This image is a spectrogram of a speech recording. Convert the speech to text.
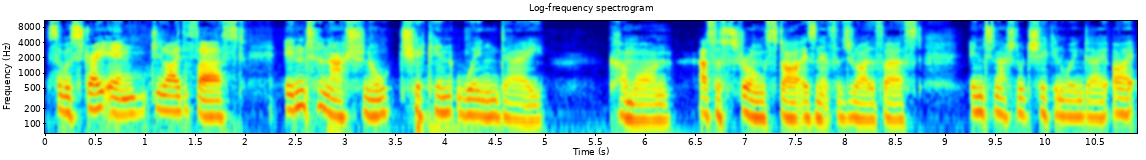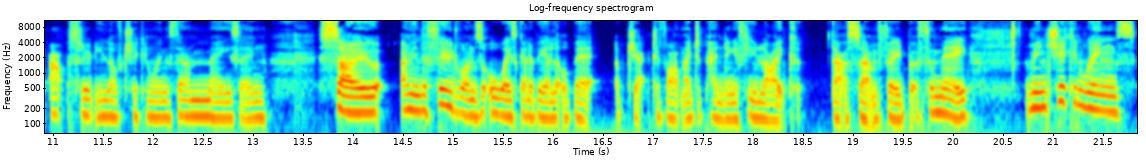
So we're straight in, July the 1st, International Chicken Wing Day. Come on. That's a strong start, isn't it, for July the 1st? International Chicken Wing Day. I absolutely love chicken wings. They're amazing. So, I mean, the food ones are always going to be a little bit objective, aren't they? Depending if you like that certain food. But for me, I mean, chicken wings,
